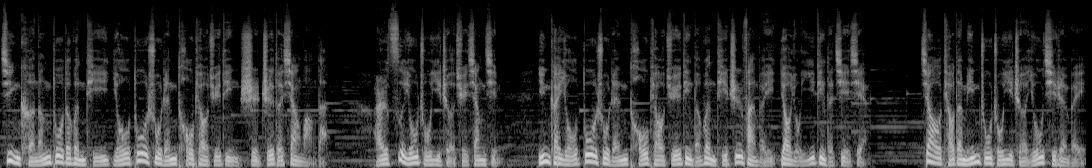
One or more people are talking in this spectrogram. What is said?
尽可能多的问题由多数人投票决定是值得向往的，而自由主义者却相信，应该由多数人投票决定的问题之范围要有一定的界限。教条的民主主义者尤其认为。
